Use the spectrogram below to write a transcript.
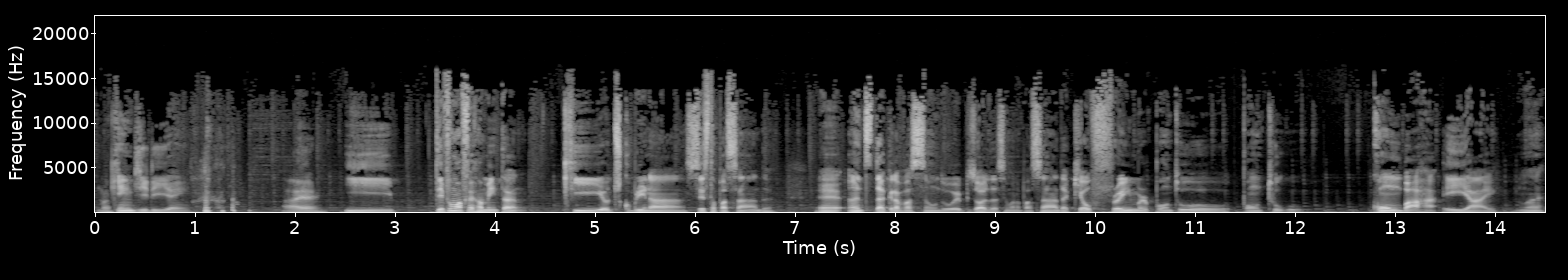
Né? Quem diria, hein? ah, é. E teve uma ferramenta que eu descobri na sexta passada, é, antes da gravação do episódio da semana passada, que é o framer.com com barra AI, não é?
